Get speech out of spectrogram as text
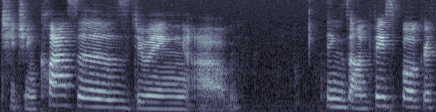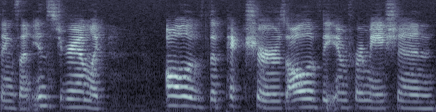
Teaching classes, doing um, things on Facebook or things on Instagram, like all of the pictures, all of the information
